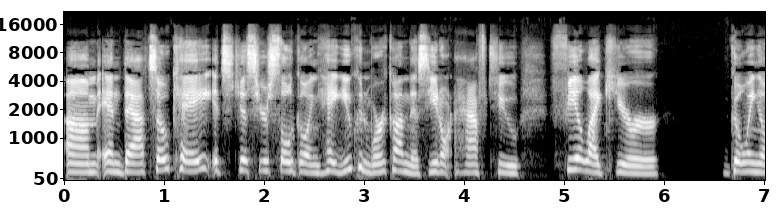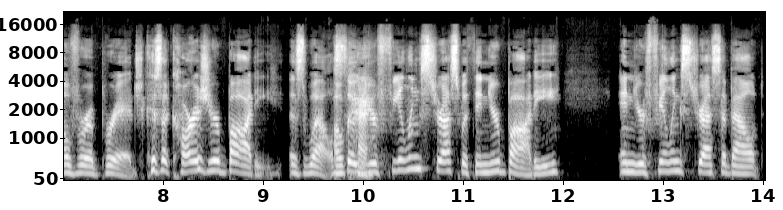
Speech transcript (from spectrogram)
Um, and that's okay. It's just your soul going hey you can work on this. You don't have to feel like you're going over a bridge because a car is your body as well so you're feeling stress within your body and you're feeling stress about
